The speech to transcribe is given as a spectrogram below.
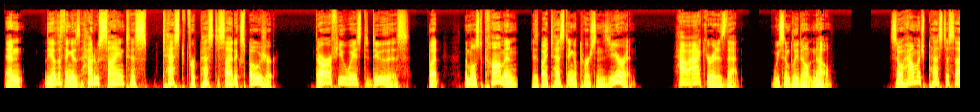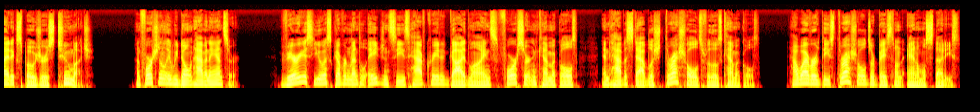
And the other thing is, how do scientists test for pesticide exposure? There are a few ways to do this, but the most common is by testing a person's urine. How accurate is that? We simply don't know. So, how much pesticide exposure is too much? Unfortunately, we don't have an answer. Various U.S. governmental agencies have created guidelines for certain chemicals and have established thresholds for those chemicals. However, these thresholds are based on animal studies.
